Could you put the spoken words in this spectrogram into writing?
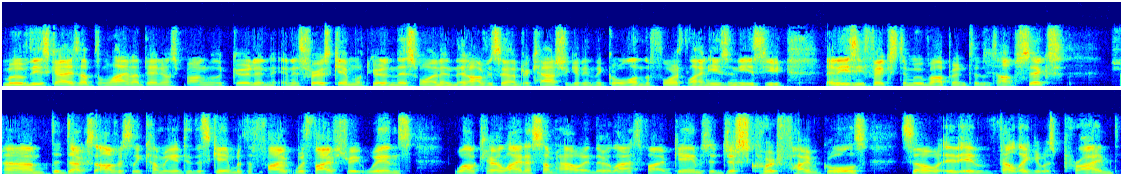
move these guys up the lineup, Daniel Sprong looked good in, in his first game, looked good in this one, and then obviously Ondrej Kase getting the goal on the fourth line. He's an easy an easy fix to move up into the top six. Um, the Ducks obviously coming into this game with a five with five straight wins, while Carolina somehow in their last five games had just scored five goals. So it, it felt like it was primed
